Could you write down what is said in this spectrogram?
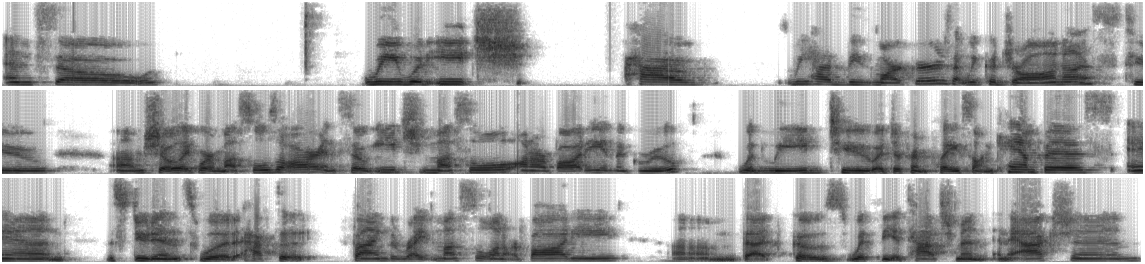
And so we would each have we had these markers that we could draw on us to um, show like where muscles are. And so each muscle on our body in the group would lead to a different place on campus. And the students would have to find the right muscle on our body um, that goes with the attachment and the action.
